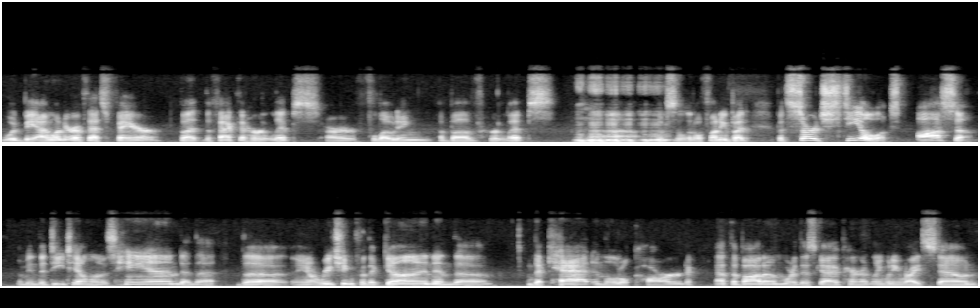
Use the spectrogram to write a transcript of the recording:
would be. I wonder if that's fair, but the fact that her lips are floating above her lips uh, looks a little funny. But but Sarge Steel looks awesome. I mean, the detail on his hand and the the you know reaching for the gun and the the cat and the little card at the bottom where this guy apparently when he writes down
